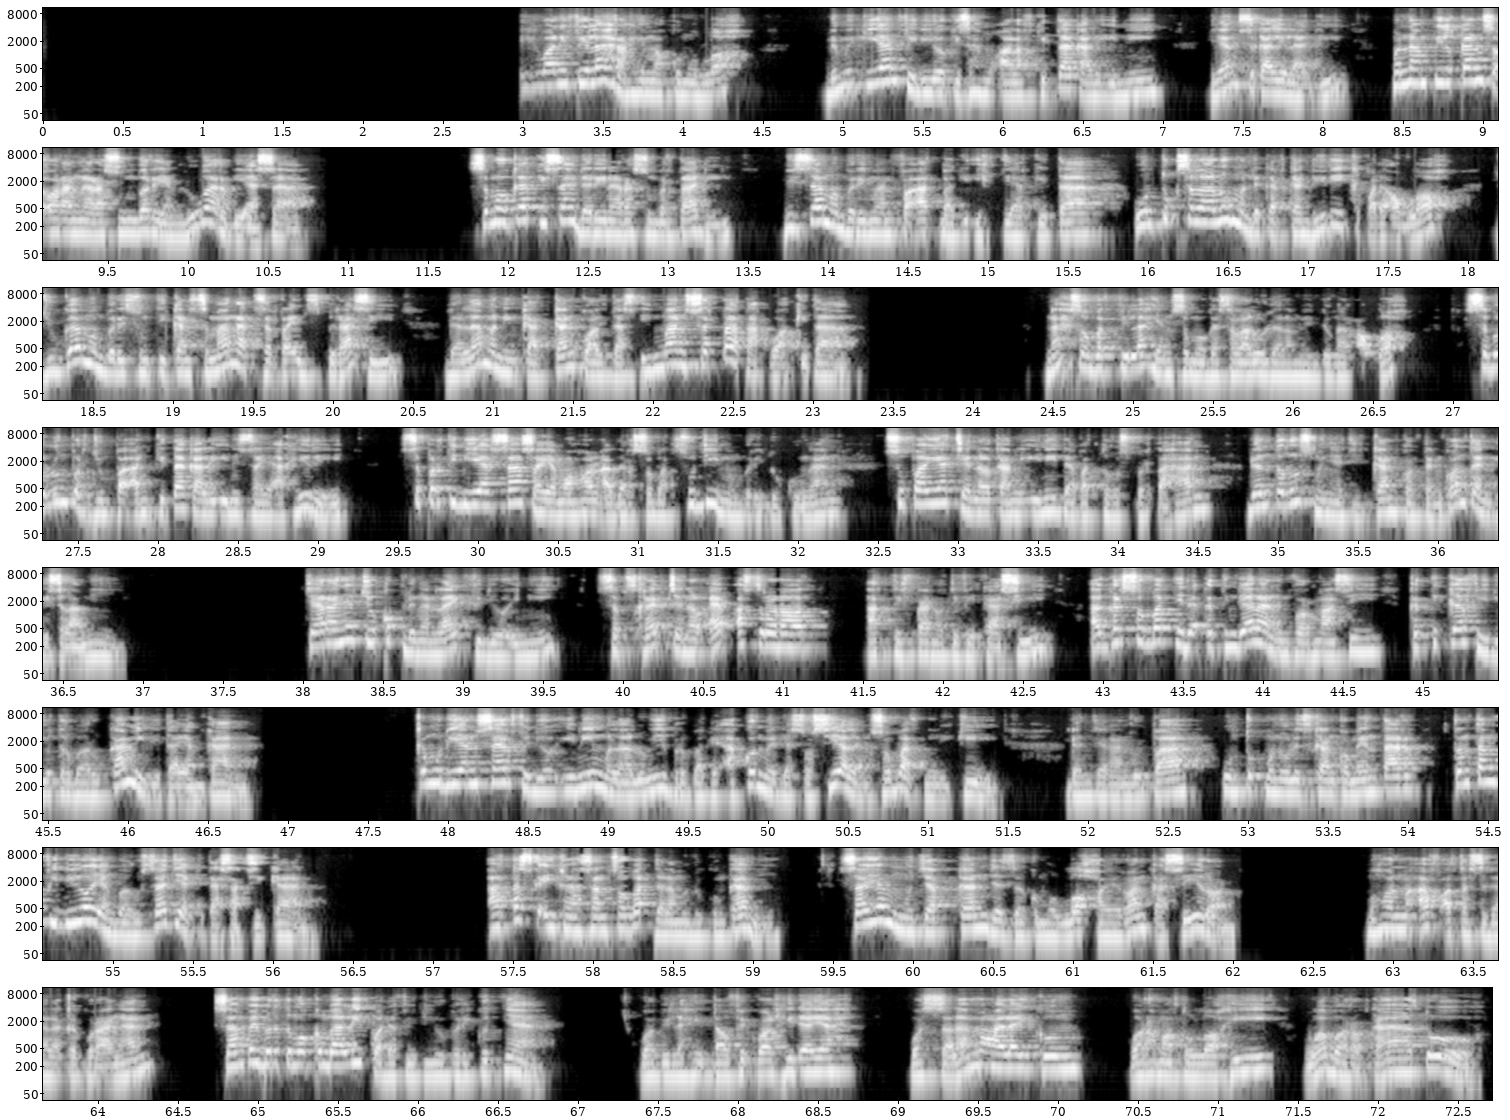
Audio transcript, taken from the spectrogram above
Ikhwani filah rahimakumullah, demikian video kisah mu'alaf kita kali ini yang sekali lagi menampilkan seorang narasumber yang luar biasa. Semoga kisah dari narasumber tadi bisa memberi manfaat bagi ikhtiar kita untuk selalu mendekatkan diri kepada Allah, juga memberi suntikan semangat serta inspirasi dalam meningkatkan kualitas iman serta takwa kita. Nah, Sobat Filah yang semoga selalu dalam lindungan Allah, sebelum perjumpaan kita kali ini saya akhiri, seperti biasa saya mohon agar Sobat Sudi memberi dukungan supaya channel kami ini dapat terus bertahan dan terus menyajikan konten-konten islami. Caranya cukup dengan like video ini, subscribe channel App Astronaut, Aktifkan notifikasi agar sobat tidak ketinggalan informasi ketika video terbaru kami ditayangkan. Kemudian share video ini melalui berbagai akun media sosial yang sobat miliki. Dan jangan lupa untuk menuliskan komentar tentang video yang baru saja kita saksikan. Atas keikhlasan sobat dalam mendukung kami, saya mengucapkan jazakumullah khairan kasiron. Mohon maaf atas segala kekurangan. Sampai bertemu kembali pada video berikutnya. Wabillahi taufik wal hidayah. Wassalamualaikum warahmatullahi wabarakatuh.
